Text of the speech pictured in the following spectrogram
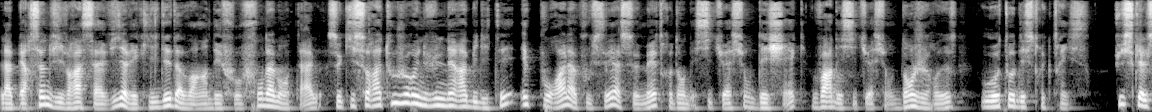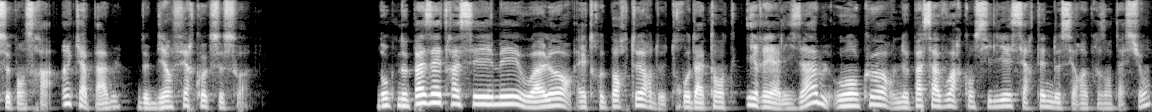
la personne vivra sa vie avec l'idée d'avoir un défaut fondamental, ce qui sera toujours une vulnérabilité et pourra la pousser à se mettre dans des situations d'échec, voire des situations dangereuses ou autodestructrices, puisqu'elle se pensera incapable de bien faire quoi que ce soit. Donc ne pas être assez aimé ou alors être porteur de trop d'attentes irréalisables ou encore ne pas savoir concilier certaines de ces représentations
